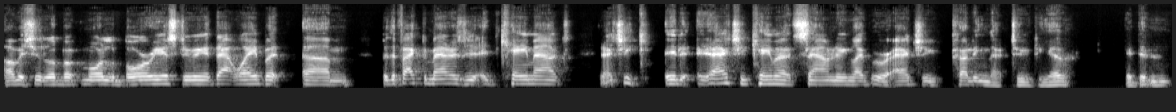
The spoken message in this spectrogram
obviously, a little bit more laborious doing it that way, but um, but the fact of the matter is, it came out. It actually it, it actually came out sounding like we were actually cutting that two together. It didn't.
